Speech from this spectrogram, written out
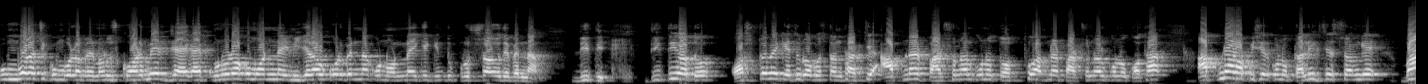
কুম্ভ রাশি কুম্ভ লগ্নের মানুষ কর্মের জায়গায় কোনো রকম অন্যায় নিজেরাও করবেন না, কোন অন্যায়কে কিন্তু প্রশ্রয় দেবেন না। দ্বিতীয়ত, অষ্টমে কেতুর অবস্থান থাকছে আপনার পার্সোনাল কোনো তথ্য, আপনার পার্সোনাল কোনো কথা, আপনার অফিসের কোনো কালিগসের সঙ্গে বা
